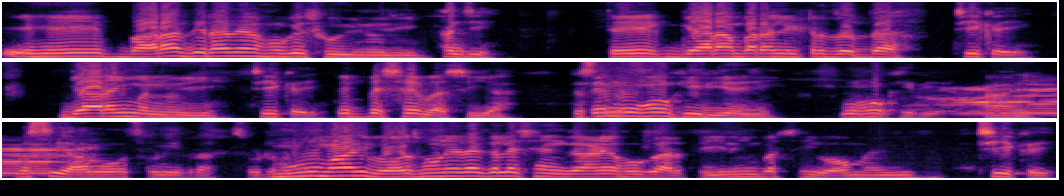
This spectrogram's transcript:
ਇਹ 12 13 ਦਿਨ ਹੋ ਗਏ ਸੂਈ ਨੂੰ ਜੀ। ਹਾਂਜੀ। ਤੇ 11 12 ਲੀਟਰ ਦੁੱਧ ਆ। ਠੀਕ ਹੈ ਜੀ। 11 ਹੀ ਮੰਨੂ ਜੀ। ਠੀਕ ਹੈ ਜੀ। ਤੇ ਪਿੱਛੇ ਬੱਸੀ ਆ। ਤੇ ਮੂੰਹੋਂ ਖੀਰੀ ਆ ਜੀ। ਮੂੰਹੋਂ ਖੀਰੀ ਹੈ। ਹਾਂ ਜੀ। ਬੱਸੀ ਆ ਬਹੁਤ ਸੋਹਣੀ ਭਰਾ ਛੋਟਾ। ਮੂੰਹ ਮਾਂ ਦੀ ਬਹੁਤ ਸੋਹਣੇ ਦਾ ਗੱਲੇ ਸਿੰਘਾਂ ਨੇ ਉਹ ਕਰਤੀ ਨਹੀਂ ਬੱਸੀ ਬਹੁਤ ਮਹਿੰਗੀ। ਠੀਕ ਹੈ ਜੀ।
